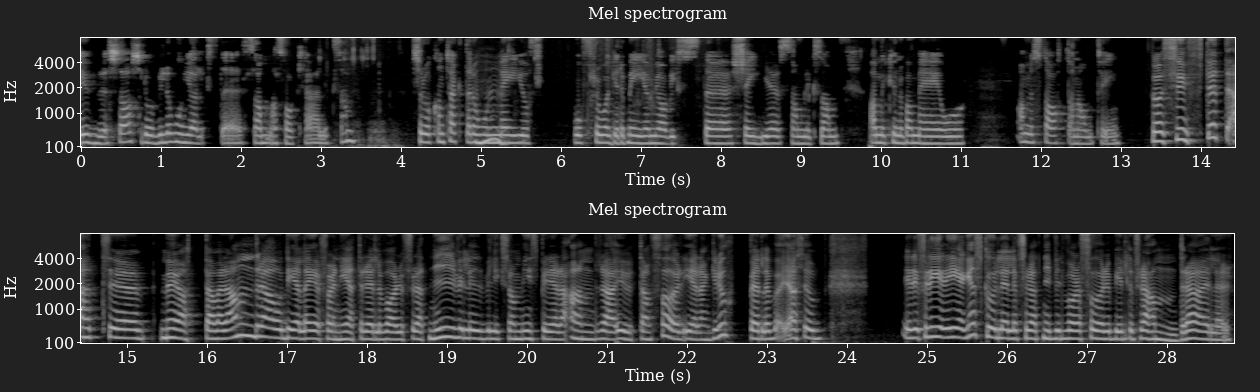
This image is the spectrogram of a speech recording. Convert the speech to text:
USA så då ville hon göra lite samma sak här liksom. Så då kontaktade hon mm. mig och, och frågade mig om jag visste tjejer som liksom, ja, men kunde vara med och ja, men starta någonting. Var syftet att eh, möta varandra och dela erfarenheter eller var det för att ni ville liksom inspirera andra utanför er grupp? Eller, alltså, är det för er egen skull eller för att ni vill vara förebilder för andra? Eller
